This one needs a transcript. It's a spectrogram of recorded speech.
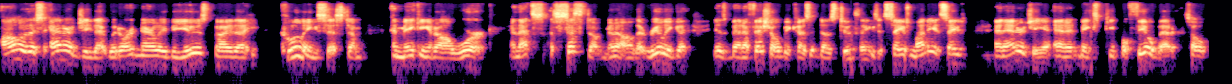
all of this energy that would ordinarily be used by the cooling system and making it all work. And that's a system, you know, that really good, is beneficial because it does two things: it saves money, it saves an energy, and it makes people feel better. So,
